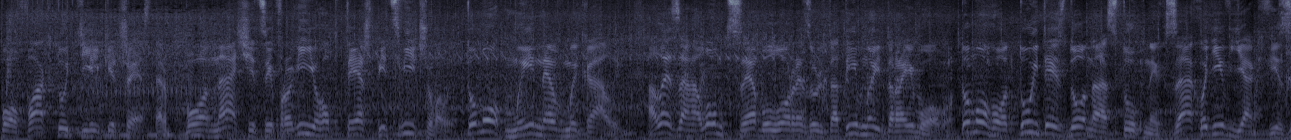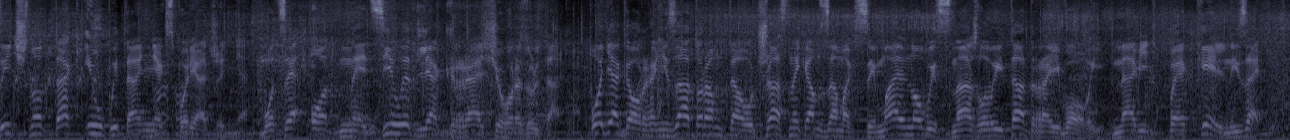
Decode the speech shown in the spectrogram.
по факту тільки Честер, бо наші цифрові його б теж підсвічували. Тому ми не вмикали. Але загалом це було результативно і драйвово. Тому готуйтесь до наступних заходів як фізично, так і у питаннях спорядження. Бо це одне ціле для кращого результату. Подяка організаторам та учасникам за максимально виснажливий та драйвовий, навіть пекельний захід.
